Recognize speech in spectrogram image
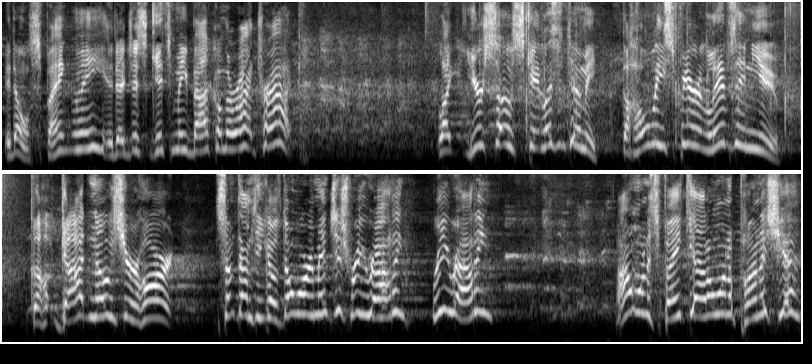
It don't spank me, it just gets me back on the right track. like you're so scared. Listen to me. The Holy Spirit lives in you. The, God knows your heart. Sometimes He goes, Don't worry, man, just rerouting, rerouting. I don't want to spank you. I don't want to punish you.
